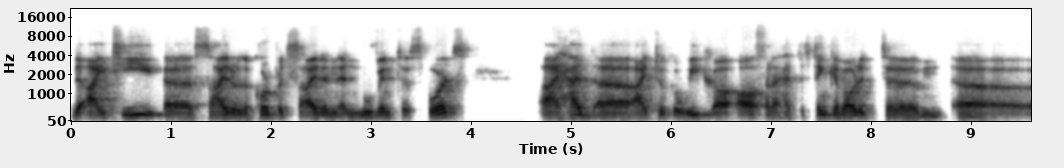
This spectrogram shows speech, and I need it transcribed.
the IT uh, side or the corporate side and, and move into sports? I had uh, I took a week off and I had to think about it um, uh,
